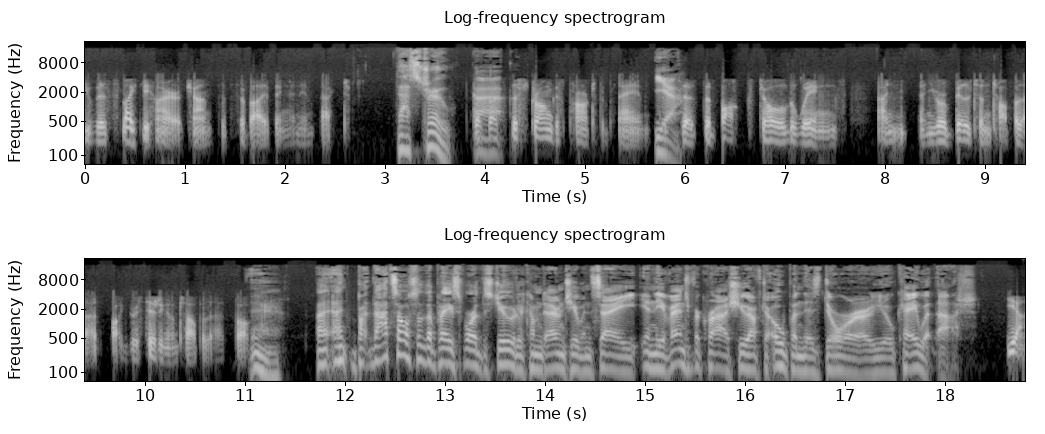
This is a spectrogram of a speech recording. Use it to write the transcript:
you have a slightly higher chance of surviving an impact. That's true. Uh, that's the strongest part of the plane. Yeah. There's the box to hold the wings, and and you're built on top of that. box. You're sitting on top of that box. yeah. And, and, but that's also the place where the steward will come down to you and say, in the event of a crash, you have to open this door. Are you okay with that? Yeah,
